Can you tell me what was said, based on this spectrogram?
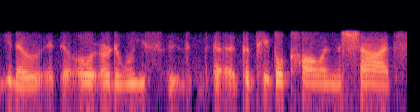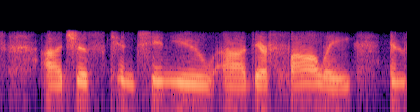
you know, or, or do we, uh, the people calling the shots, uh, just continue uh, their folly and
